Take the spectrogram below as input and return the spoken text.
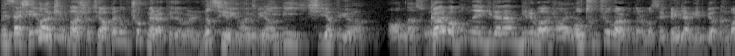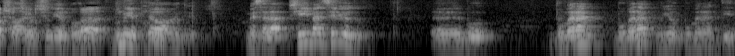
Mesela şey Bunu var. kim başlatıyor? Ben onu çok merak ediyorum. Hani Nasıl yayılıyor bir bir, an? bir kişi yapıyor. Ondan sonra Galiba bununla ilgilenen biri var. Aynen. Oturtuyorlar bunları masaya. Beyler yeni bir akım Aynen, başlatıyoruz. şunu yapalım. Ha, bunu yapalım. Devam ediyor. Mesela şeyi ben seviyordum. Ee, bu bumerang bumerang mı? Yok bumerang değil.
